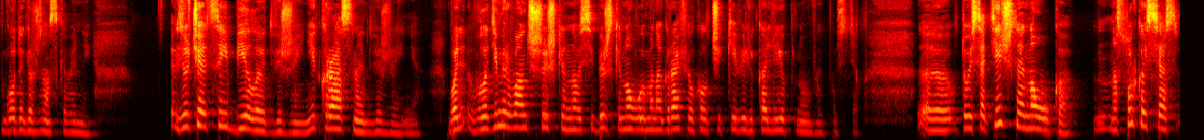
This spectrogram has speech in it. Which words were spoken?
в годы гражданской войны изучается и белое движение, и красное движение. Владимир Иванович Шишкин в Новосибирске новую монографию о Колчаке великолепную выпустил. Э, то есть отечественная наука настолько сейчас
